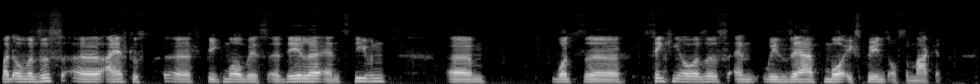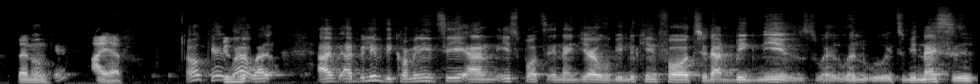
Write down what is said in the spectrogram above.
But over this, uh, I have to uh, speak more with uh, Dele and Steven. Um, what's the thinking over this and reason they have more experience of the market than okay. I have. Okay, well, well, I, I, believe the community and esports in Nigeria will be looking forward to that big news. Well, well it would be nice to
